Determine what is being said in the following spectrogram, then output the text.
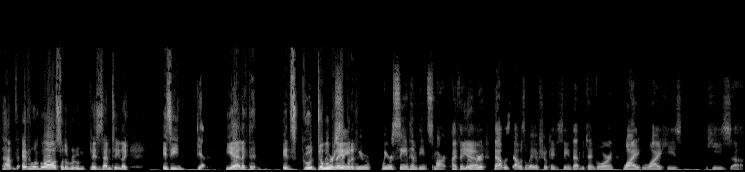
have everyone go out," so the room place is empty. Like, is he? Yeah. yeah. Like the, it's good double we play, seeing, but it, we were we were seeing him being smart. I think we were, that was that was a way of showcasing that Lieutenant Gorn why why he's he's uh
